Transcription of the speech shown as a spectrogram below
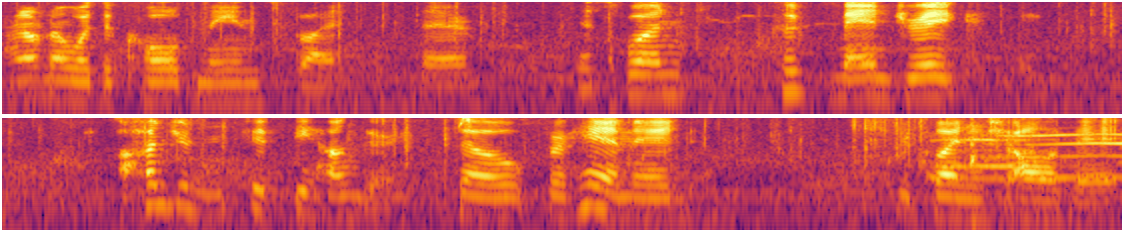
I don't know what the cold means, but it's there. This one, cooked mandrake, 150 hunger. So for him, it replenish all of it,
